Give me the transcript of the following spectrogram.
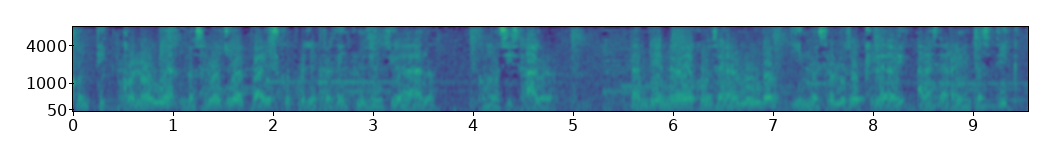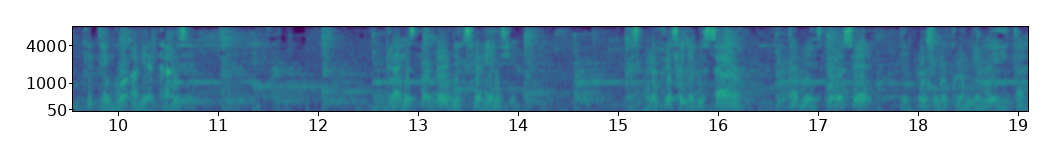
Con TIC Colombia no solo ayuda al país con proyectos de inclusión ciudadana, como CISAGRO, también me doy a conocer al mundo y muestro el uso que le doy a las herramientas TIC que tengo a mi alcance. Gracias por ver mi experiencia. Espero que les haya gustado y también espero ser el próximo colombiano digital.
